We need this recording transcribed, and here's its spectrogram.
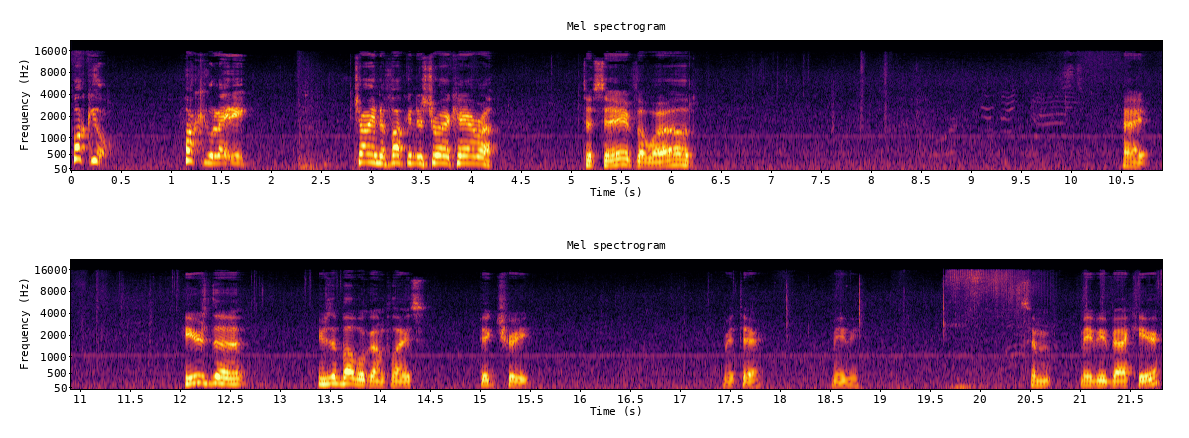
Fuck you! Fuck you, lady! Trying to fucking destroy a camera to save the world. Alright. Here's the here's the bubblegum place. Big tree. Right there. Maybe. So maybe back here?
